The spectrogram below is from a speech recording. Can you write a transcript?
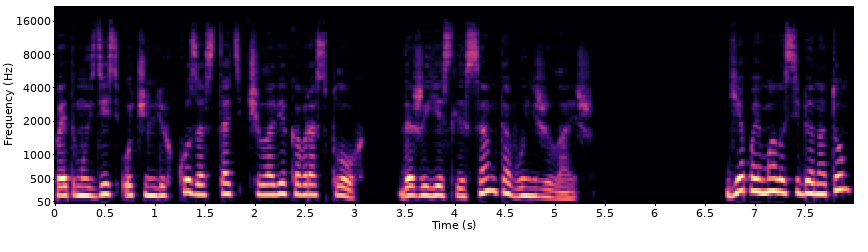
Поэтому здесь очень легко застать человека врасплох, даже если сам того не желаешь я поймала себя на том,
